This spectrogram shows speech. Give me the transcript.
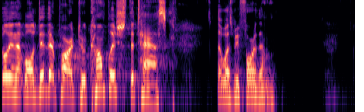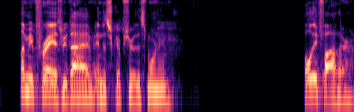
building that wall did their part to accomplish the task that was before them. Let me pray as we dive into Scripture this morning. Holy Father,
